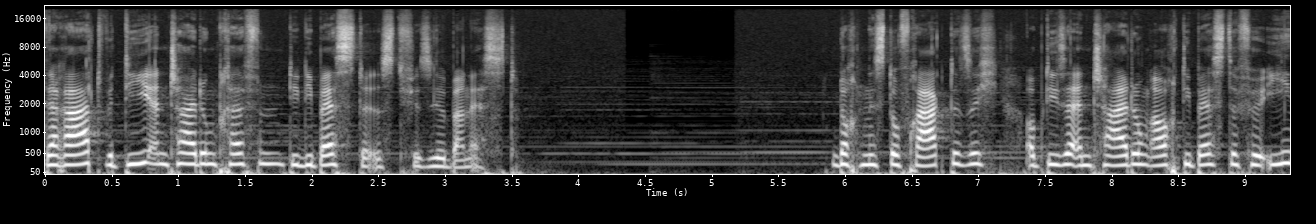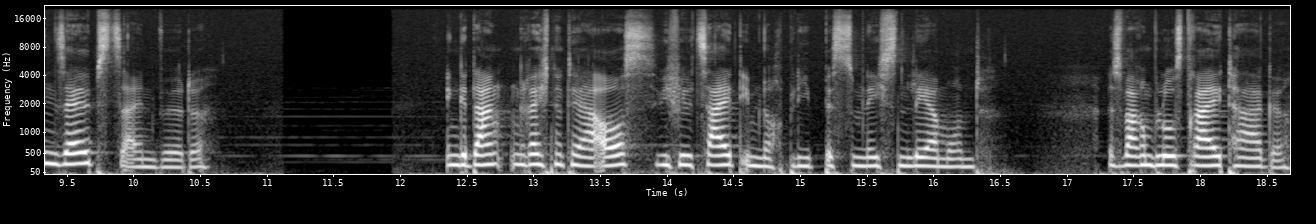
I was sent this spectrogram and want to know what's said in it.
Der Rat wird die Entscheidung treffen, die die beste ist für Silbernest. Doch Nisto fragte sich, ob diese Entscheidung auch die beste für ihn selbst sein würde. In Gedanken rechnete er aus, wie viel Zeit ihm noch blieb bis zum nächsten Leermond. Es waren bloß drei Tage.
